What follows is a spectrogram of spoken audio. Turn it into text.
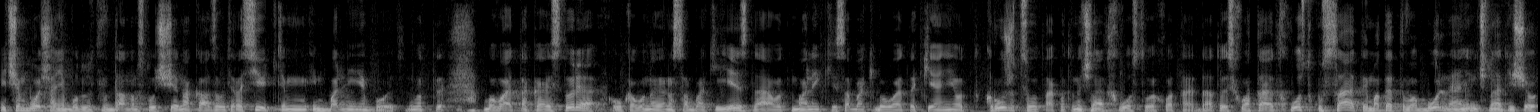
И чем больше они будут в данном случае наказывать Россию, тем им больнее будет. Вот бывает такая история, у кого, наверное, собаки есть, да, вот маленькие собаки бывают такие, они вот кружатся вот так вот и начинают хвост свой хватать, да, то есть хватают хвост, кусают, им от этого больно, и они начинают еще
